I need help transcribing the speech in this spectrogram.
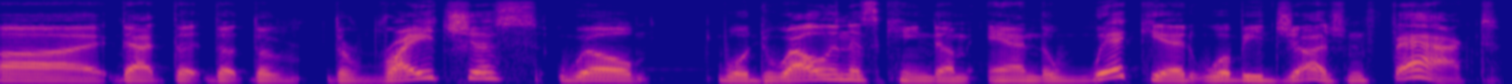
uh, that the, the, the, the righteous will, will dwell in his kingdom and the wicked will be judged. In fact,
